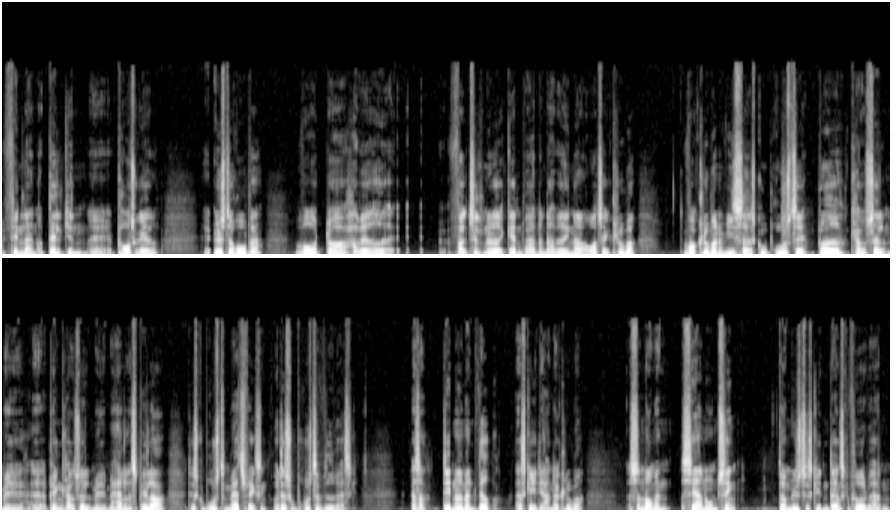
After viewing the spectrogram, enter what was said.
Finland og Belgien, øh, Portugal, øh, Østeuropa, hvor der har været folk tilknyttet agentverdenen, der har været inde og overtage klubber, hvor klubberne viser sig at skulle bruges til både karusel med, øh, pengekarusel med, med handel af spillere, det skulle bruges til matchfixing, og det skulle bruges til hvidvask. Altså, det er noget, man ved er sket i andre klubber. Så når man ser nogle ting, der er mystiske i den danske fodboldverden,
